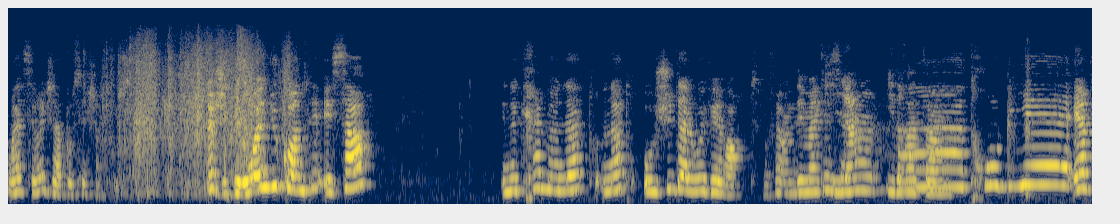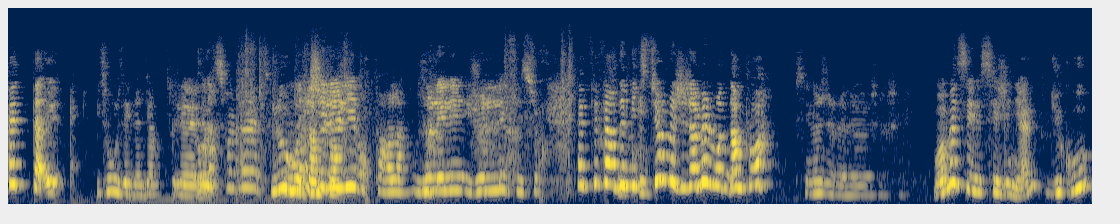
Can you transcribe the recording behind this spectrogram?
ouais, c'est vrai que j'ai la peau sèche en plus. J'étais loin du compte. Et ça, une crème neutre, neutre au jus d'aloe vera. Pour faire un démaquillant hydratant. Ah, trop bien Et en fait, euh, ils sont où les ingrédients? Le- Regarde sur internet. J'ai le livre par là. Je l'ai, je l'ai, c'est sûr. Elle fait faire des mixtures, mais j'ai jamais le mode d'emploi. Sinon j'irai le chercher. Bon, mais c'est c'est génial. Du coup,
